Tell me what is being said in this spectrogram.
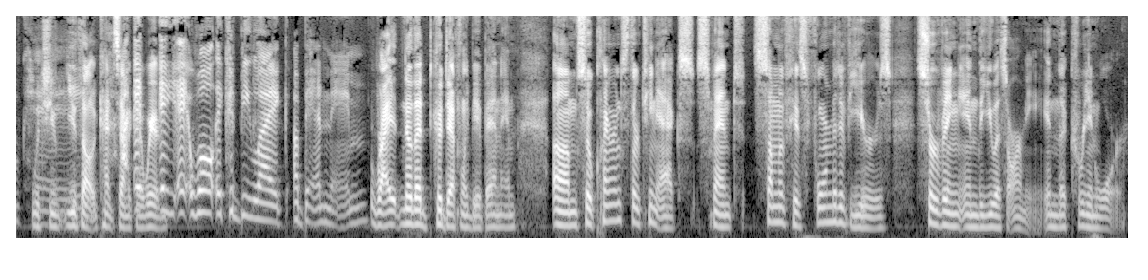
Okay. Which you, you thought kind of sounded kind of weird. it- it- well, it could be like a band name. Right. No, that could definitely be a band name. Um, so Clarence 13X spent some of his formative years serving in the U.S. Army in the Korean War.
